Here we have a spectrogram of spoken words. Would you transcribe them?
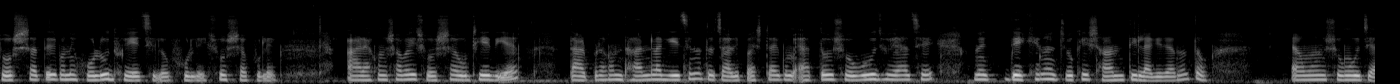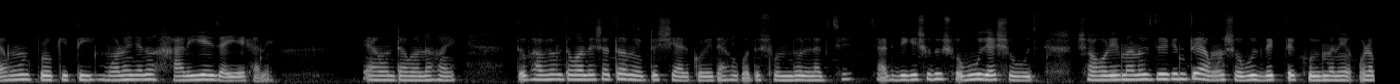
সর্ষাতে মানে হলুদ হয়েছিল ফুলে, সর্ষা ফুলে। আর এখন সবাই সর্ষা উঠিয়ে দিয়ে তারপর এখন ধান লাগিয়েছে না তো চারিপাশটা একদম এত সবুজ হয়ে আছে। মানে দেখে না চোখে শান্তি লাগে জানো তো? এমন সবুজ, এমন প্রকৃতি, মনে হয় যেন হারিয়ে যাই এখানে। এমনটা মনে হয়। তো ভাবলাম তোমাদের সাথেও আমি একটু শেয়ার করি। দেখো কত সুন্দর লাগছে। চারিদিকে শুধু সবুজ আর সবুজ। শহরের মানুষদের কিন্তু এমন সবুজ দেখতে খুবই মানে ওরা,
